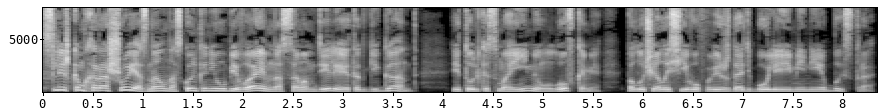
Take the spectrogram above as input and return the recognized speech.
Слишком хорошо я знал, насколько неубиваем на самом деле этот гигант — и только с моими уловками получалось его побеждать более-менее быстро.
